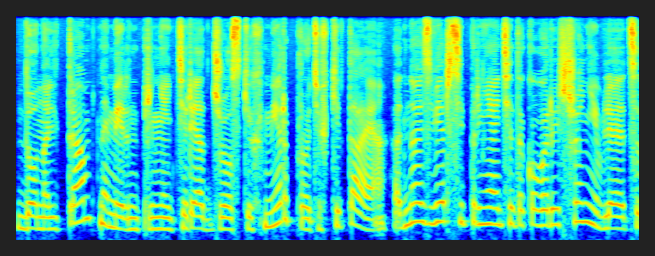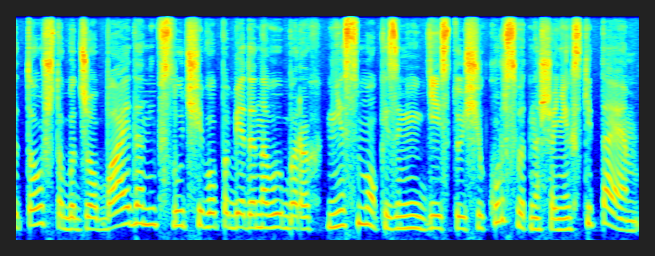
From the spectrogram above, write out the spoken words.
Дональд Трамп намерен принять ряд жестких мер против Китая. Одной из версий принятия такого решения является то, чтобы Джо Байден в случае его победы на выборах не смог изменить действующий курс в отношениях с Китаем.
